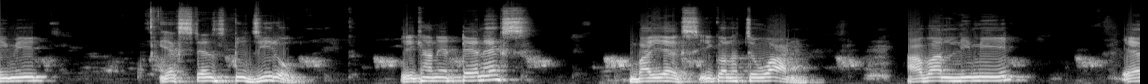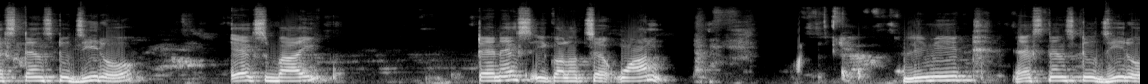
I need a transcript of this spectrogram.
limit x tends to zero এখানে tan x by x equal হচ্ছে ওয়ান। আবার limit x tends to zero x by tan x equal হচ্ছে one. Limit x to zero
